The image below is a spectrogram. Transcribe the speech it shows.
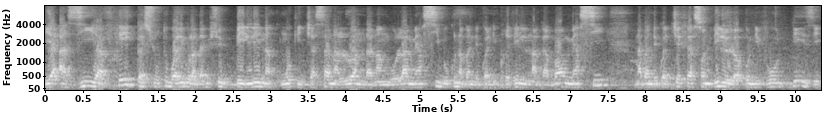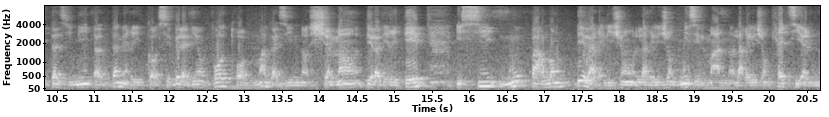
ya asie ya afrique surtout boali kolanda biso ebele na congo kinshasa na luanda na angola merci beaucoup na bandeko ya libreville na gabon merci na bandeko ya jeffersonville au niveau des états-unis d'amérique c'est bel et bien votre magazine chemin de la vérité ici nous parlons de la religion la religion musulmane la religion chrétienne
